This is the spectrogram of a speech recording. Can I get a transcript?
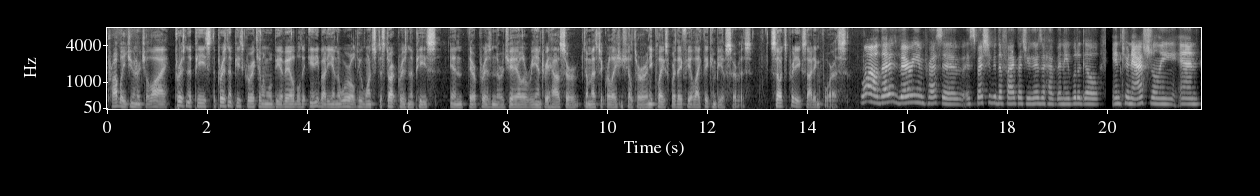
probably June or July, Prison of Peace, the Prison of Peace curriculum will be available to anybody in the world who wants to start Prison of Peace in their prison or jail or reentry house or domestic relation shelter or any place where they feel like they can be of service. So it's pretty exciting for us. Wow, that is very impressive, especially with the fact that you guys have been able to go internationally. And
